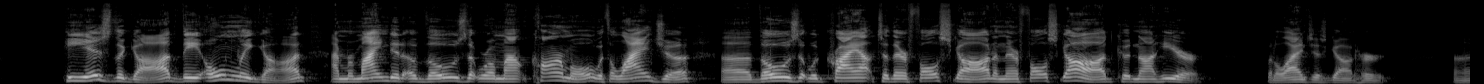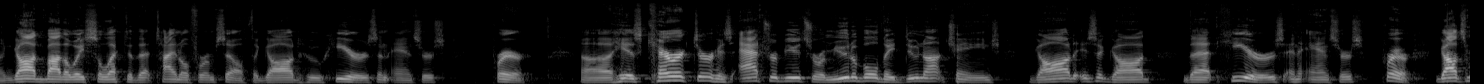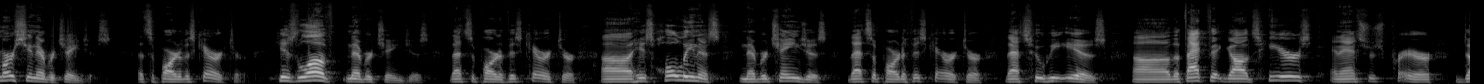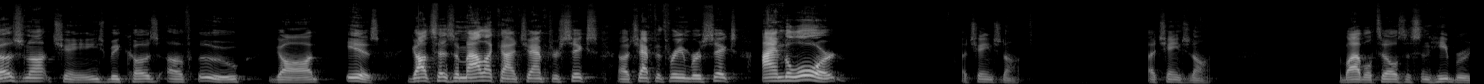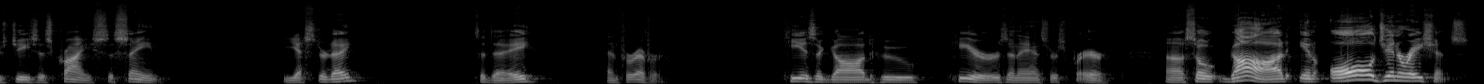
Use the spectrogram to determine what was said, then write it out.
He is the God, the only God. I'm reminded of those that were on Mount Carmel with Elijah, uh, those that would cry out to their false God, and their false God could not hear. But Elijah's God heard. Uh, God, by the way, selected that title for himself the God who hears and answers prayer. Uh, his character, his attributes are immutable, they do not change. God is a God that hears and answers prayer. God's mercy never changes, that's a part of his character. His love never changes. That's a part of his character. Uh, his holiness never changes. That's a part of his character. That's who he is. Uh, the fact that God hears and answers prayer does not change because of who God is. God says in Malachi chapter 6, uh, chapter 3 and verse 6, I am the Lord. I change not. I change not. The Bible tells us in Hebrews, Jesus Christ, the same yesterday, today, and forever. He is a God who hears and answers prayer. Uh, so, God, in all generations,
